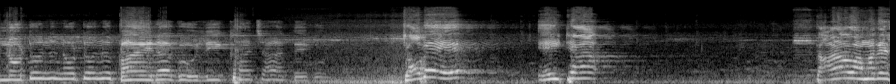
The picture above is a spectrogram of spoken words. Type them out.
নতুন নতুন পায়রা গুলি খাঁচাতে তবে এইটা তারাও আমাদের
